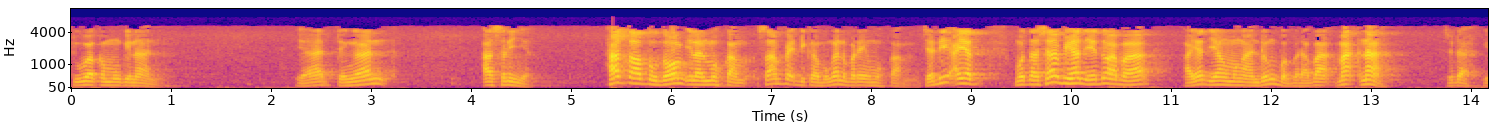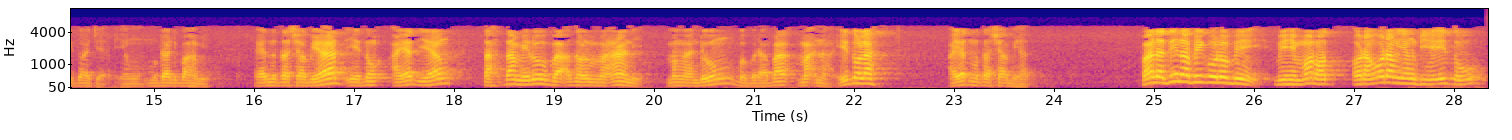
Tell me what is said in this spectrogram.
dua kemungkinan. Ya, dengan aslinya. Hatta tudom ilal muhkam. Sampai digabungkan kepada yang muhkam. Jadi ayat mutasyabihat yaitu apa? Ayat yang mengandung beberapa makna. Sudah, gitu aja. Yang mudah dipahami. Ayat mutasyabihat yaitu ayat yang tahtamilu ba'dul ma'ani mengandung beberapa makna. Itulah ayat mutasyabihat. Faladina fi qulubi bihim marad, orang-orang yang dia itu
